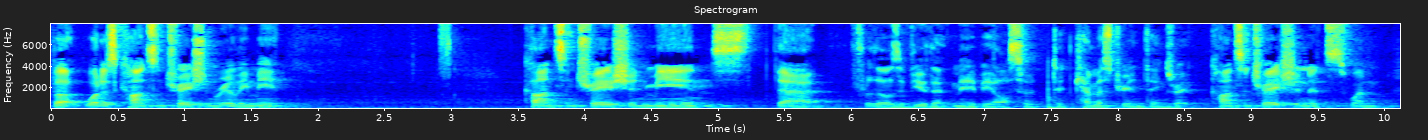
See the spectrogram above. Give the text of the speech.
but what does concentration really mean? Concentration means that, for those of you that maybe also did chemistry and things, right? Concentration, it's when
